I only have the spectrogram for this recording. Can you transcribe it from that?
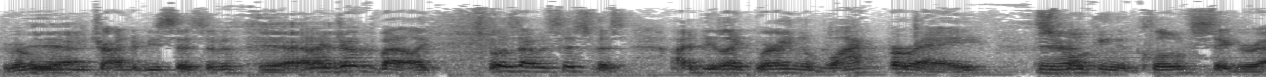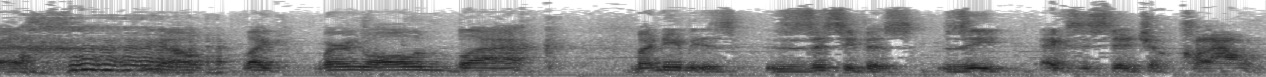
Remember Yeah. when you tried to be Sisyphus? Yeah. And I joke about it. Like, suppose I was Sisyphus, I'd be like wearing a black beret, Yeah. smoking a clove cigarette, you know, like wearing all in black. My name is Sisyphus, the existential clown.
